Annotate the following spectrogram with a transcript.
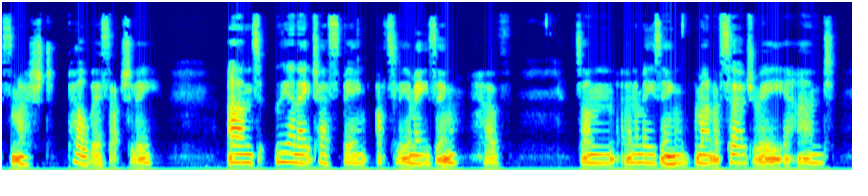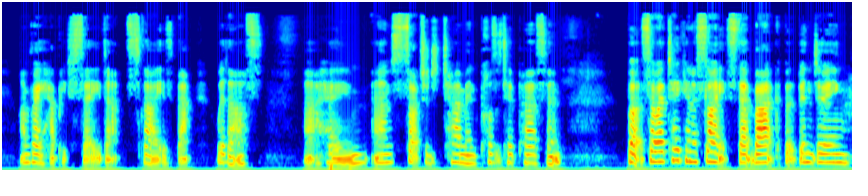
smashed pelvis actually. And the NHS being utterly amazing have done an amazing amount of surgery, and I'm very happy to say that Sky is back with us at home and such a determined, positive person. But so I've taken a slight step back, but been doing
